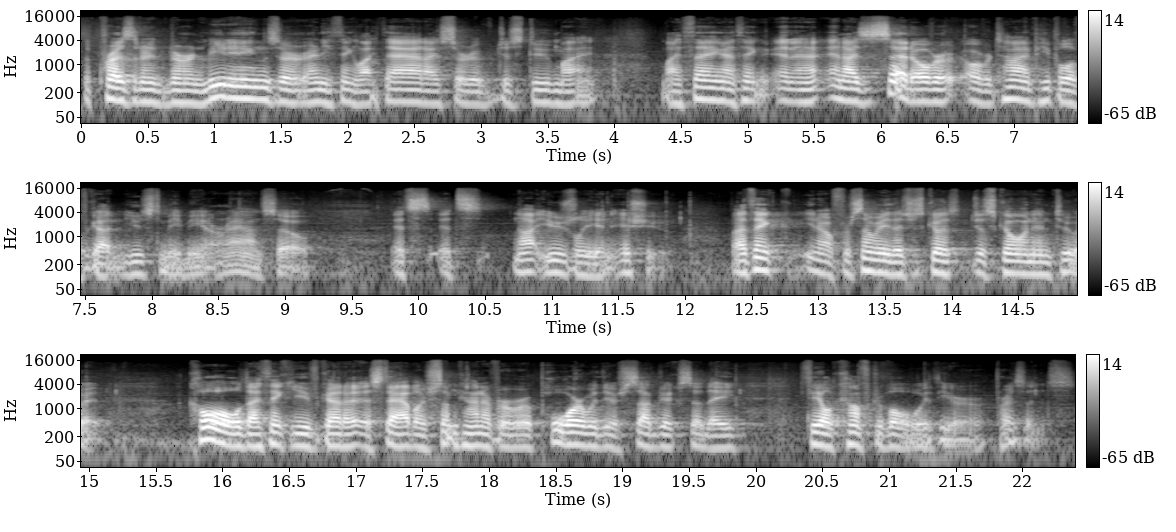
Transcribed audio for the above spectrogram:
the president during meetings or anything like that. I sort of just do my my thing. I think, and and as I said, over over time, people have gotten used to me being around, so it's it's not usually an issue. But I think you know, for somebody that's just goes just going into it cold, I think you've got to establish some kind of a rapport with your subject so they feel comfortable with your presence.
